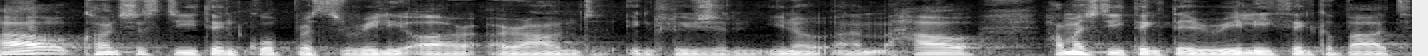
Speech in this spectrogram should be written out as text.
How conscious do you think corporates really are around inclusion? You know, um, how how much do you think they really think about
